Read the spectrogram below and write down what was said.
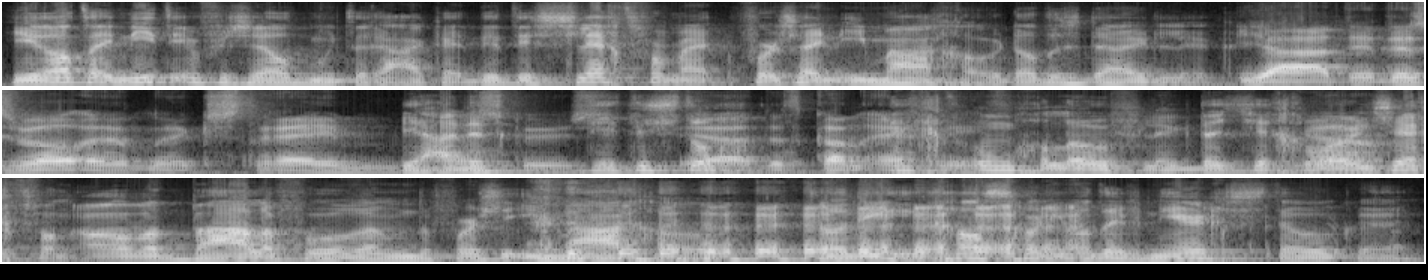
Hier had hij niet in verzeild moeten raken. Dit is slecht voor, mij, voor zijn imago, dat is duidelijk. Ja, dit is wel een extreem Ja, dit, excuus. dit is toch Ja, dit kan echt, echt ongelooflijk. Dat je gewoon Ja. zegt van, oh wat balen voor hem, voor zijn imago. Terwijl die gast gewoon iemand heeft neergestoken.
